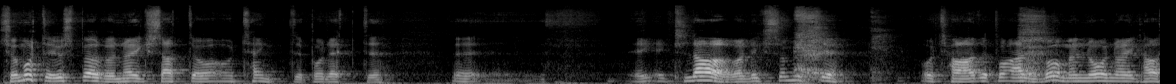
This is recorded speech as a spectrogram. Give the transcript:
Så måtte jeg jo spørre når jeg satt og, og tenkte på dette eh, jeg, jeg klarer liksom ikke å ta det på alvor. Men nå når jeg har,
